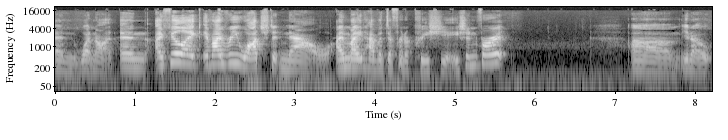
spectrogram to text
and whatnot and i feel like if i rewatched it now i might have a different appreciation for it um you know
